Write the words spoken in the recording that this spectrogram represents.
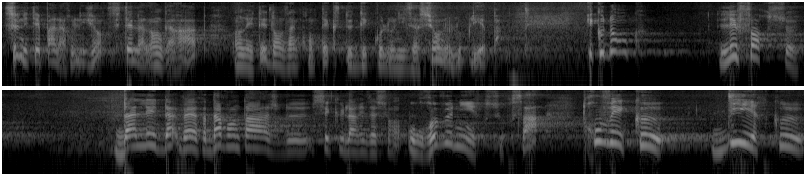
ce n'était pas la religion, c'était la langue arabe, on était dans un contexte de décolonisation, ne l'oubliez pas. Et que donc les forces d'aller vers davantage de sécularisation ou revenir sur ça, trouver que dire que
